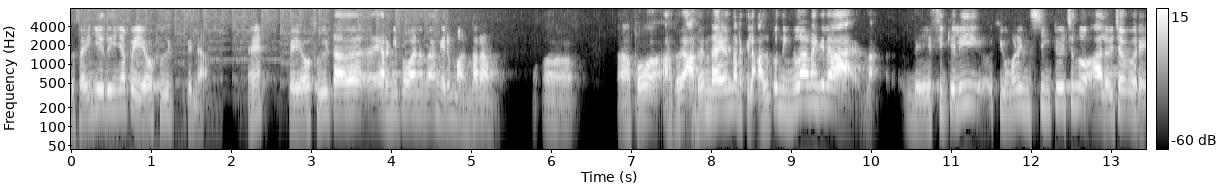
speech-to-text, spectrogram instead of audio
റിസൈൻ ചെയ്ത് കഴിഞ്ഞാൽ പേ ഓഫ് കിട്ടില്ല. ഏഹ് പേ ഓഫ് കിട്ടാതെ ഇറങ്ങി പോകാനൊന്നും അങ്ങനെ മണ്ടനാണ് അപ്പോ അത് അതെന്തായാലും നടക്കില്ല. അതിപ്പോ നിങ്ങളാണെങ്കിൽ ബേസിക്കലി ഹ്യൂമൻ ഇൻസ്റ്റിങ് വെച്ച് ആലോചിച്ചാൽ പോരെ.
